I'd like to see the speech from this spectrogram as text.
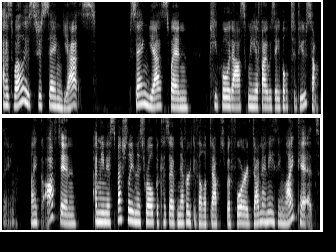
As well as just saying yes, saying yes when people would ask me if I was able to do something. Like often, I mean, especially in this role, because I've never developed apps before, done anything like it.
